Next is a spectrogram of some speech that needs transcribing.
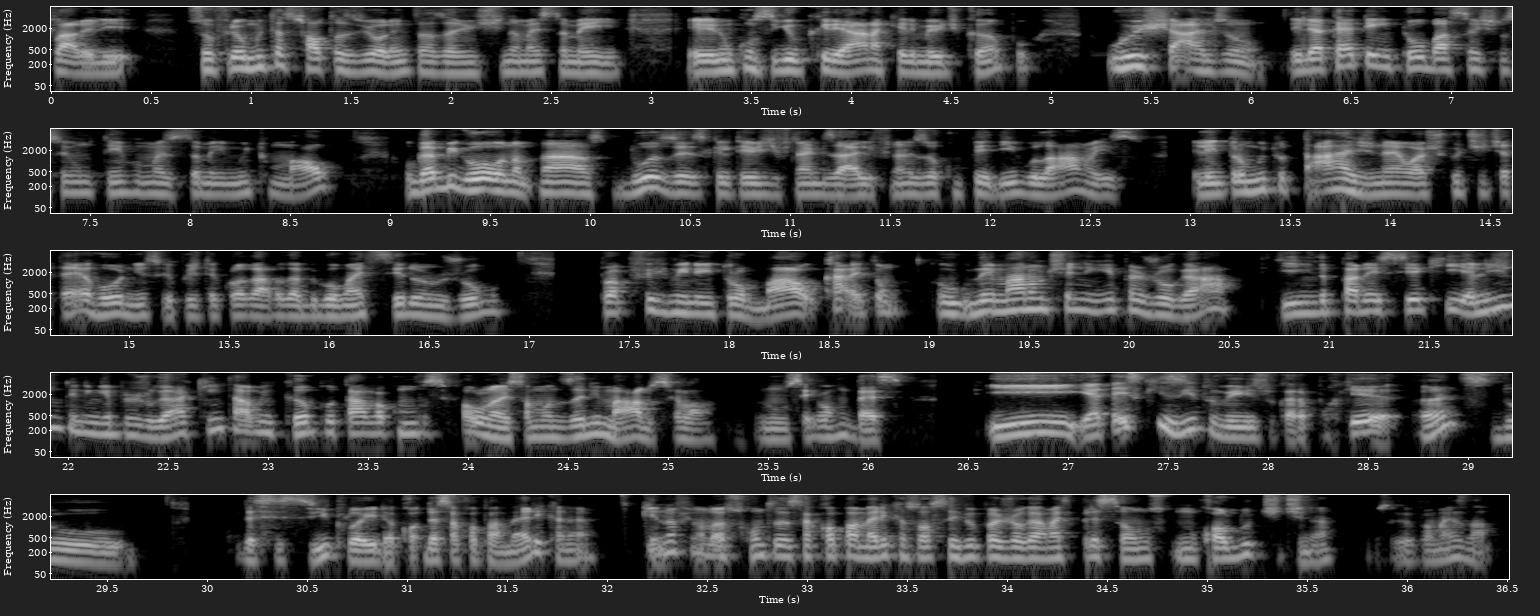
Claro, ele sofreu muitas faltas violentas na Argentina, mas também ele não conseguiu criar naquele meio de campo. O Richardson, ele até tentou bastante no segundo tempo, mas também muito mal. O Gabigol, nas duas vezes que ele teve de finalizar, ele finalizou com perigo lá, mas ele entrou muito tarde, né? Eu acho que o Tite até errou nisso, ele podia ter colocado o Gabigol mais cedo no jogo. O próprio Firmino entrou mal. Cara, então o Neymar não tinha ninguém para jogar E ainda parecia que, além de não ter ninguém para jogar, quem tava em campo tava, como você falou, né? Eles estavam desanimados, sei lá. Não sei o que acontece. E, é até esquisito ver isso, cara, porque antes do desse ciclo aí dessa Copa América, né? Que no final das contas, essa Copa América só serviu para jogar mais pressão no, no, colo do Tite, né? Não serviu pra mais nada.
